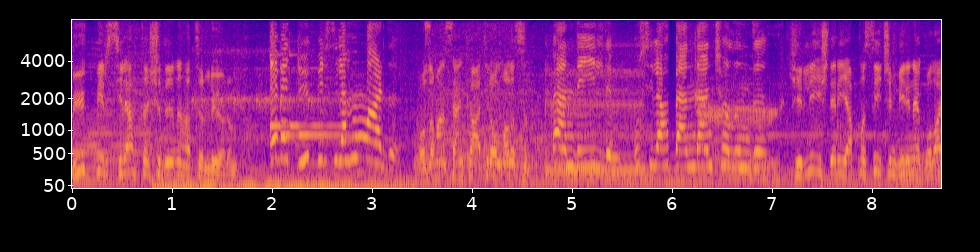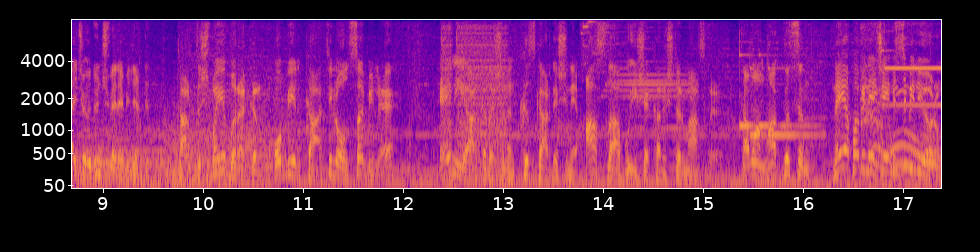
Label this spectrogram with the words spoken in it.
Büyük bir silah taşıdığını hatırlıyorum. Evet büyük bir silahım vardı. O zaman sen katil olmalısın. Ben değildim. Bu silah benden çalındı. Kirli işleri yapması için birine kolayca ödünç verebilirdin. Tartışmayı bırakın. O bir katil olsa bile en iyi arkadaşının kız kardeşini asla bu işe karıştırmazdı. Tamam haklısın. Ne yapabileceğinizi biliyorum.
